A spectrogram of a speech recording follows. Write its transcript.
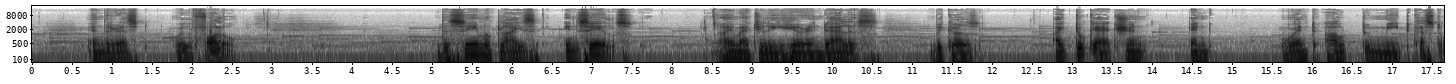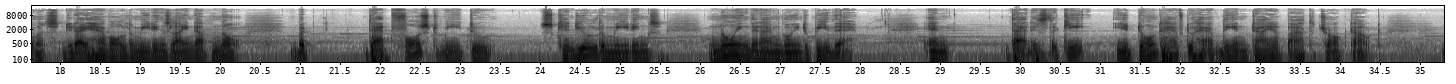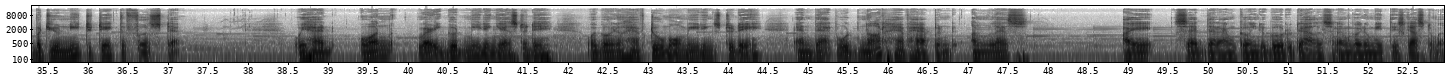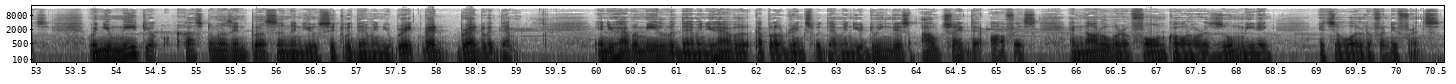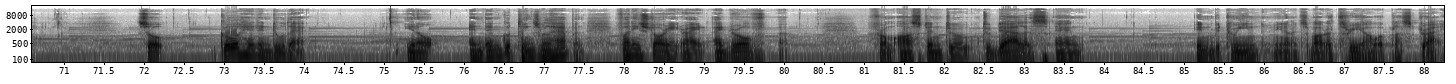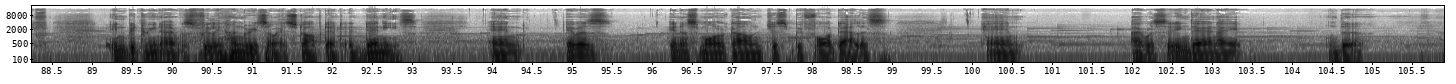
and the rest will follow. The same applies in sales. I am actually here in Dallas because I took action and went out to meet customers. Did I have all the meetings lined up? No. But that forced me to schedule the meetings knowing that I'm going to be there. And that is the key. You don't have to have the entire path chalked out, but you need to take the first step. We had one very good meeting yesterday. We're going to have two more meetings today, and that would not have happened unless I said that I'm going to go to Dallas and I'm going to meet these customers. When you meet your customers in person and you sit with them and you break bed, bread with them, and you have a meal with them and you have a couple of drinks with them, and you're doing this outside their office and not over a phone call or a Zoom meeting, it's a world of a difference. So go ahead and do that. You know, and then good things will happen. Funny story, right? I drove uh, from Austin to, to Dallas, and in between, you know, it's about a three hour plus drive. In between, I was feeling hungry, so I stopped at a Denny's. And it was in a small town just before Dallas. And I was sitting there, and I, the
